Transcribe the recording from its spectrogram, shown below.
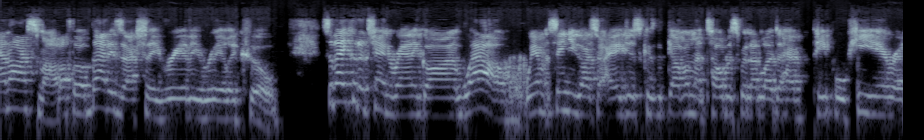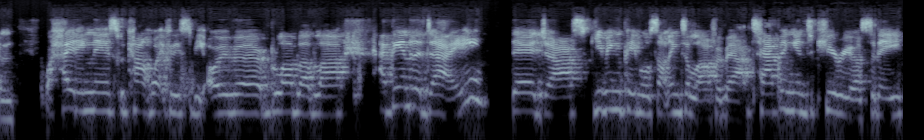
And I smiled. I thought that is actually really, really cool. So they could have turned around and gone, wow, we haven't seen you guys for ages because the government told us we're not allowed to have people here and we're hating this. We can't wait for this to be over, blah, blah, blah. At the end of the day, they're just giving people something to laugh about, tapping into curiosity,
